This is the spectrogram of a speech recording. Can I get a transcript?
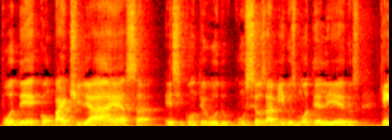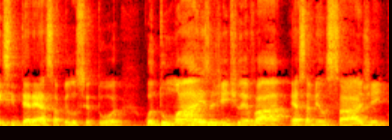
Poder compartilhar essa, esse conteúdo com seus amigos moteleiros, quem se interessa pelo setor. Quanto mais a gente levar essa mensagem,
